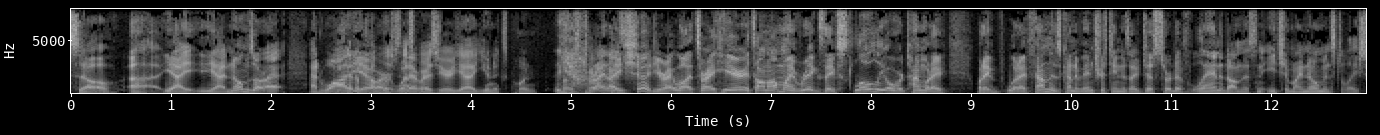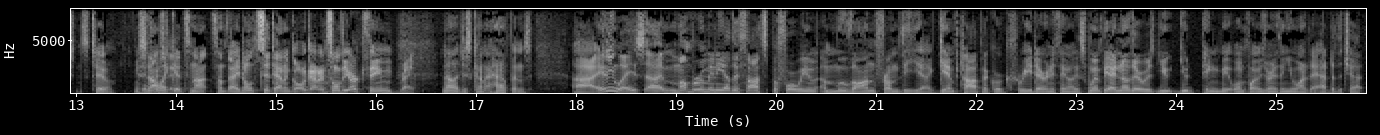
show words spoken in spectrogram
So uh, yeah, yeah, gnomes are at you or publish this. whatever. Where's your uh, Unix porn? Yeah, right. I should. You're right. Well, it's right here. It's on all my rigs. They've slowly over time. What I what I what I found is kind of interesting is I've just sort of landed on this in each of my GNOME installations too. It's not like it's not something I don't sit down and go. I got to install the Arc theme. Right. No, it just kind of happens. Uh, anyways, uh, Mumble Room. Any other thoughts before we uh, move on from the uh, GIMP topic or Krita or anything like this? Wimpy, I know there was you. You pinged me at one point. Was there anything you wanted to add to the chat?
